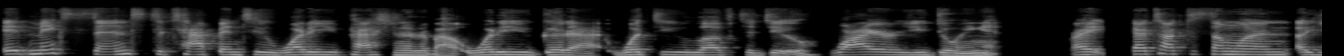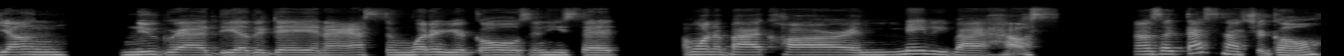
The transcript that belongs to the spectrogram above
it makes sense to tap into what are you passionate about? What are you good at? What do you love to do? Why are you doing it? Right. I talked to someone, a young new grad the other day, and I asked him, What are your goals? And he said, I want to buy a car and maybe buy a house. And I was like, that's not your goal.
